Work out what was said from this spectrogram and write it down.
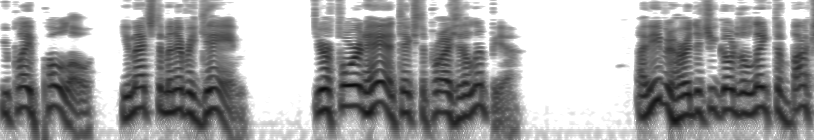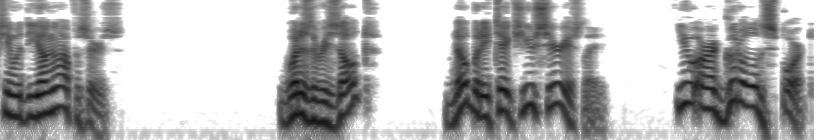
you play polo, you match them in every game. Your four in hand takes the prize at Olympia. I've even heard that you go to the length of boxing with the young officers. What is the result? Nobody takes you seriously. You are a good old sport,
